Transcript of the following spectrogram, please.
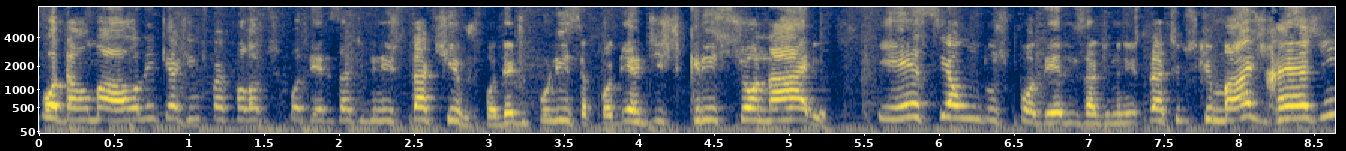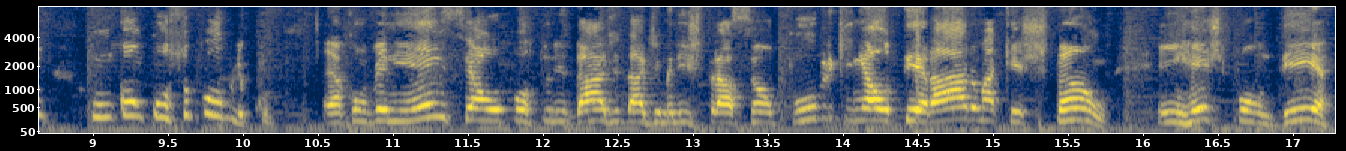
vou dar uma aula em que a gente vai falar dos poderes administrativos, poder de polícia, poder discricionário. E esse é um dos poderes administrativos que mais regem um concurso público. É a conveniência, a oportunidade da administração pública em alterar uma questão, em responder,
